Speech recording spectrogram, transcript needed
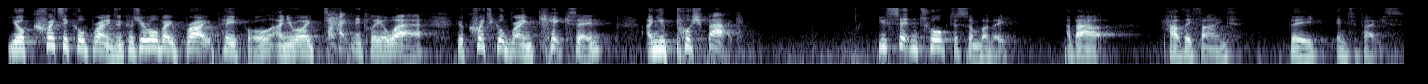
your critical brains, and because you're all very bright people and you're all very technically aware, your critical brain kicks in and you push back. You sit and talk to somebody about how they find the interface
